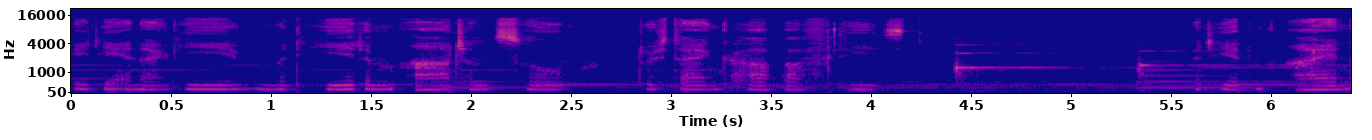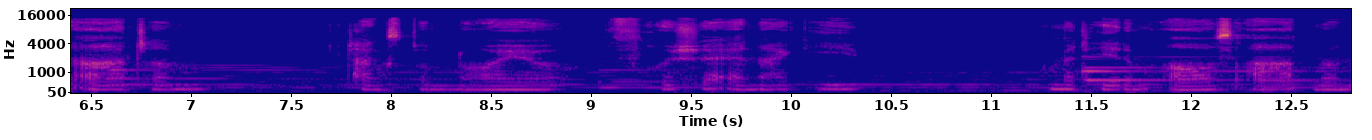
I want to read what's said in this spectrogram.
wie die Energie mit jedem Atemzug durch deinen Körper fließt. Mit jedem Einatmen tankst du neue, frische Energie und mit jedem Ausatmen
